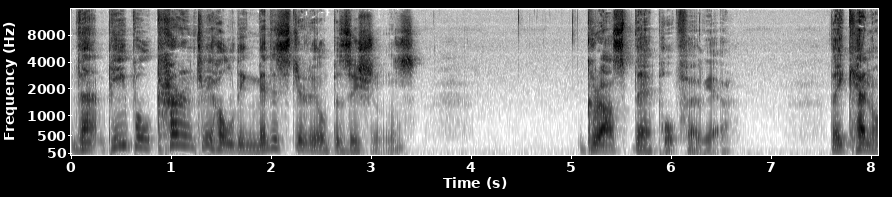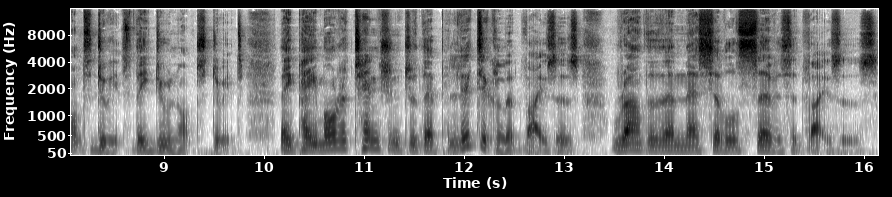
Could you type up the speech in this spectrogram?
that people currently holding ministerial positions grasp their portfolio. They cannot do it. They do not do it. They pay more attention to their political advisers rather than their civil service advisers.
